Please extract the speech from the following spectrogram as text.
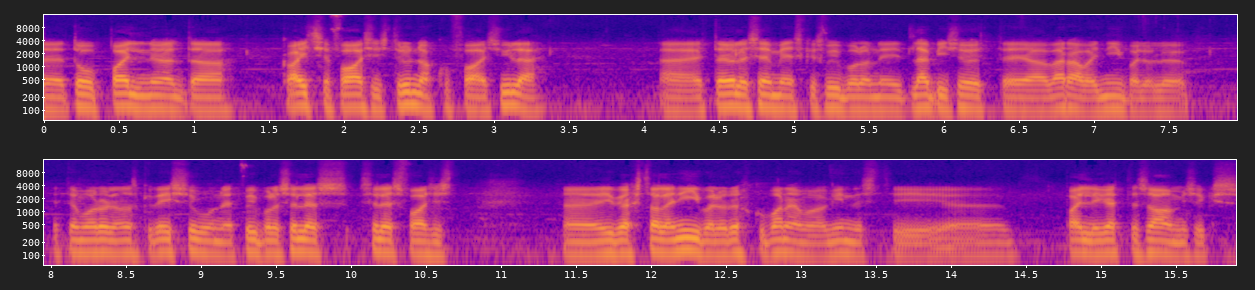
äh, toob palli nii-öelda kaitsefaasist rünnakufaasi üle. Äh, et ta ei ole see mees, kes võib-olla neid läbisööte ja väravaid nii palju lööb, et tema roll on natuke teistsugune, et võib-olla selles, selles faasist ei peaks talle nii palju rõhku panema, aga kindlasti palli kätte saamiseks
